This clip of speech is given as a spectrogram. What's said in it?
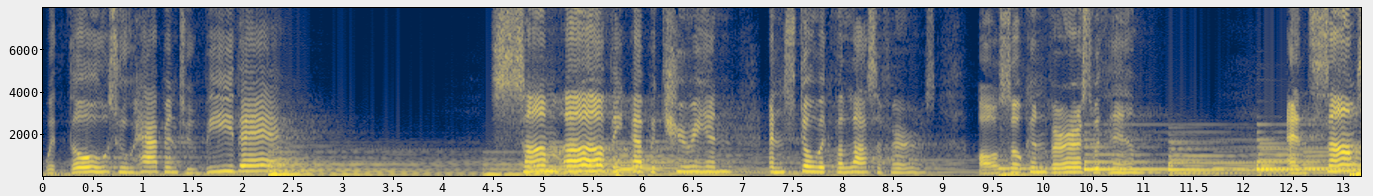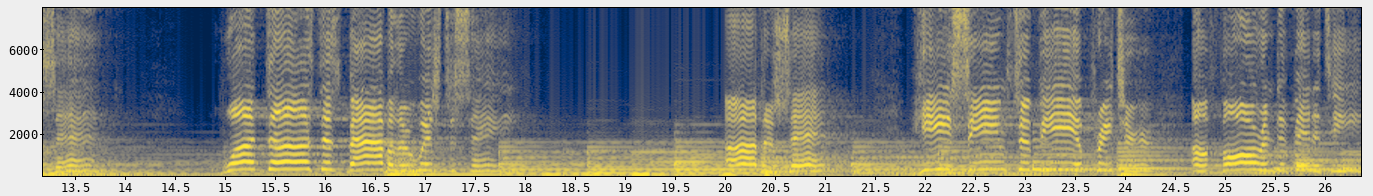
with those who happened to be there. Some of the Epicurean and Stoic philosophers also conversed with him, and some said, What does this babbler wish to say? Others said, He seems to be a preacher of foreign divinities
